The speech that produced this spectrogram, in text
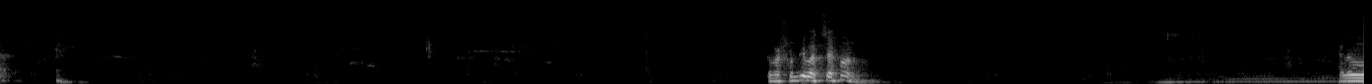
তোমরা শুনতে পাচ্ছ এখন? হ্যালো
